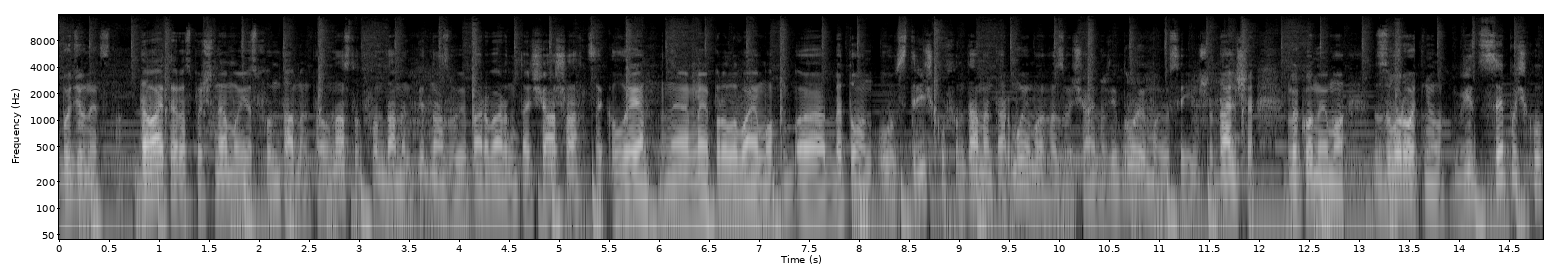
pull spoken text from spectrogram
будівництва. Давайте розпочнемо із фундамента. У нас тут фундамент під назвою перевернута чаша. Це коли е, ми проливаємо бетон у стрічку фундамента, армуємо його, звичайно, вібруємо і все інше. Далі виконуємо зворотню відсипочку,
